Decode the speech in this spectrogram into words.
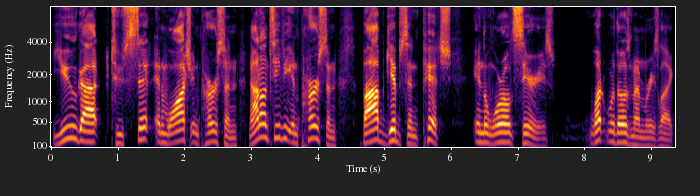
You got to sit and watch in person, not on TV, in person, Bob Gibson pitch in the World Series. What were those memories like?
